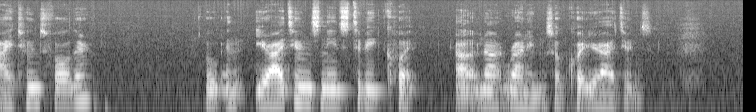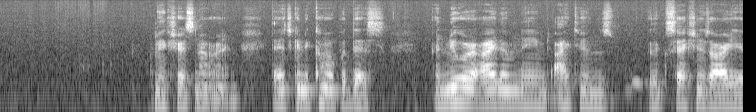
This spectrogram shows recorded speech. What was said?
iTunes folder. Oh, and your iTunes needs to be quit, uh, not running. So quit your iTunes. Make sure it's not running. Then it's going to come up with this. A newer item named iTunes with sections already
